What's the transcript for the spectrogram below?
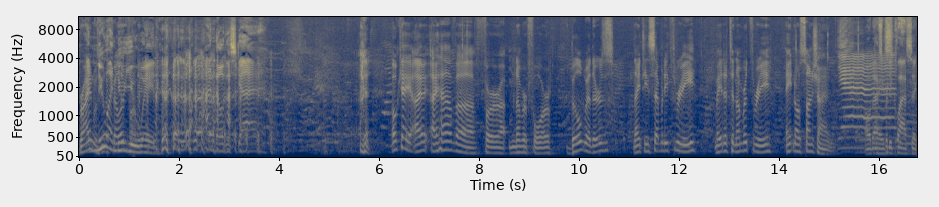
Brian I knew I knew you, me. Wade. I know this guy. Okay, I, I have uh, for uh, number four, Bill Withers, 1973, made it to number three. Ain't no sunshine. Yeah. Oh, that's pretty classic.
